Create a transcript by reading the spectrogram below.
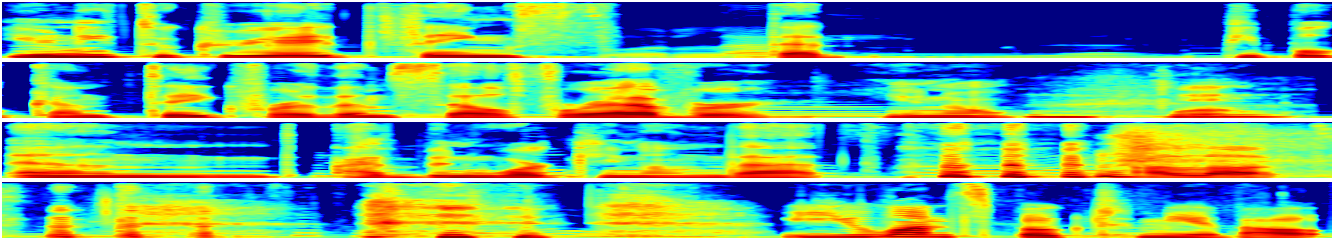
you need to create things that people can take for themselves forever you know? Mm-hmm. Wow. And I've been working on that a lot. you once spoke to me about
